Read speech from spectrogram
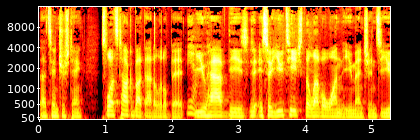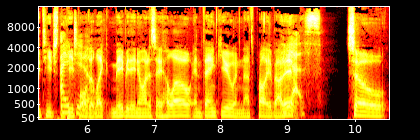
That's interesting. So let's talk about that a little bit. Yeah. You have these so you teach the level 1 that you mentioned. So you teach the I people do. that like maybe they know how to say hello and thank you and that's probably about it. Yes. So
